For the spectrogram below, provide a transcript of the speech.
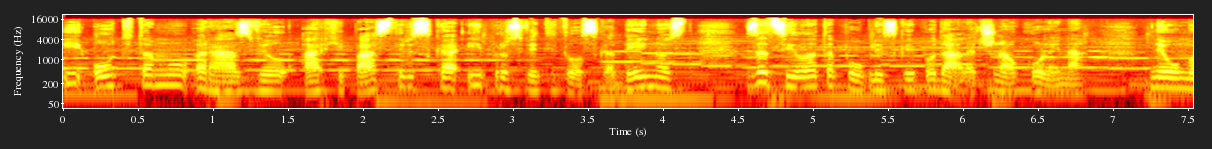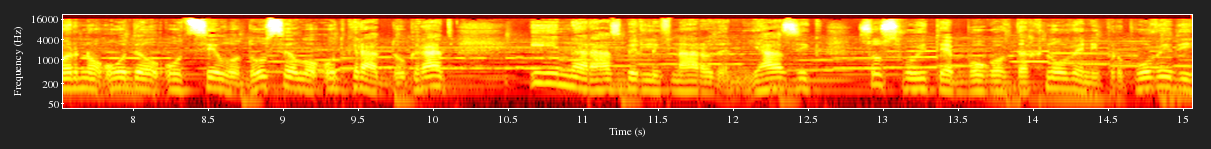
и оттаму развил архипастирска и просветителска дејност за целата поблиска и подалечна околина. Неуморно одел од село до село, од град до град и на разбирлив народен јазик со своите боговдахновени проповеди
